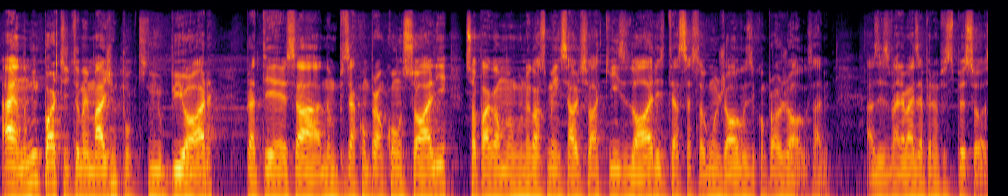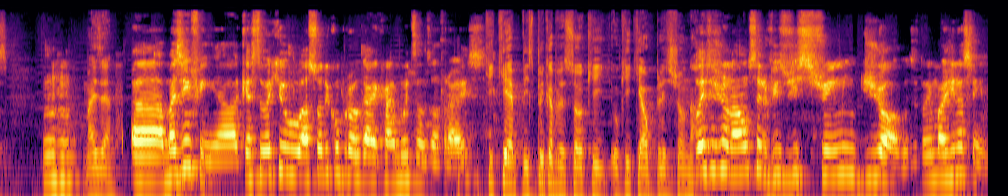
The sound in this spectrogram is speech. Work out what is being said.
ah, eu não me importo de ter uma imagem um pouquinho pior pra ter, sei lá, não precisar comprar um console, só pagar um, um negócio mensal de, sei lá, 15 dólares e ter acesso a alguns jogos e comprar os jogos, sabe? Às vezes vale mais a pena para as pessoas. Mas é. Ah, mas enfim, a questão é que o- a Sony comprou o Gaikai muitos anos atrás. O que, que é? Explica a pessoa o que, o que, que é o PlayStation O Now. PlayStation Now é um serviço de streaming de jogos. Então imagina assim,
